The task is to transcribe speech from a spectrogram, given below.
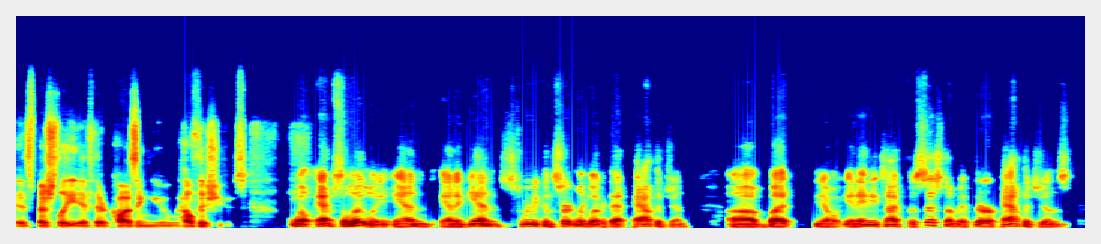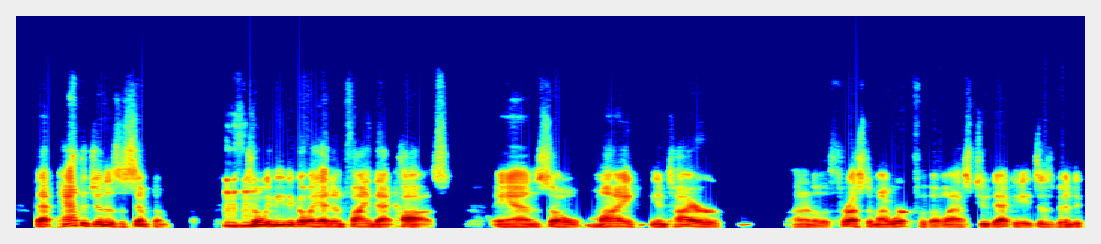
especially if they're causing you health issues well absolutely and and again so we can certainly look at that pathogen uh, but you know, in any type of a system, if there are pathogens, that pathogen is a symptom. Mm-hmm. So we need to go ahead and find that cause. And so my entire, I don't know, the thrust of my work for the last two decades has been to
